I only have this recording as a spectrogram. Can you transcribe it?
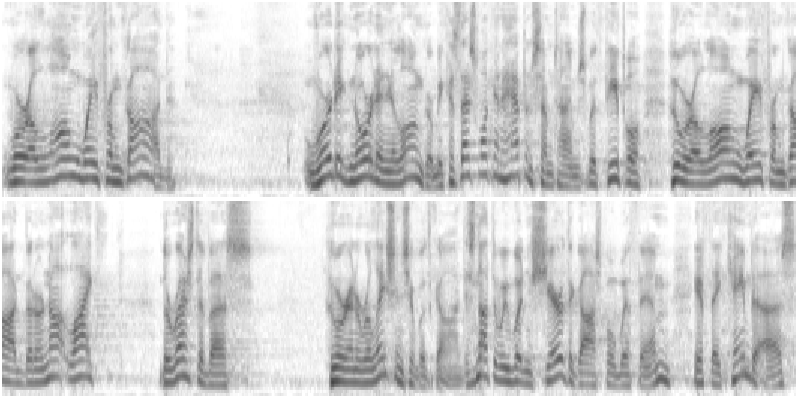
were a long way from God weren't ignored any longer because that's what can happen sometimes with people who are a long way from God but are not like the rest of us who are in a relationship with God. It's not that we wouldn't share the gospel with them if they came to us,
